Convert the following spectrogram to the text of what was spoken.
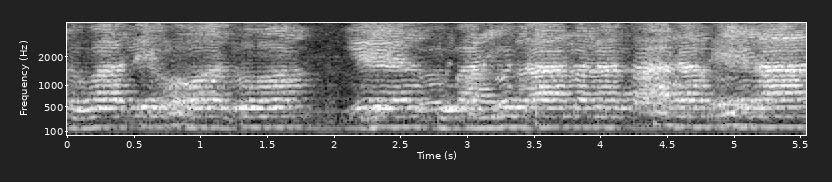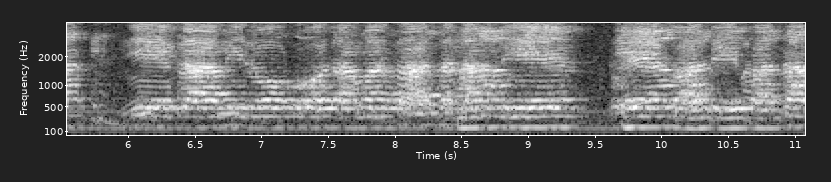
สุวัติโหตุเยสุปัญญุตามนัสสานังเทนานิกามิโนโคตมัสสะสนังเนเทปฏิปตา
